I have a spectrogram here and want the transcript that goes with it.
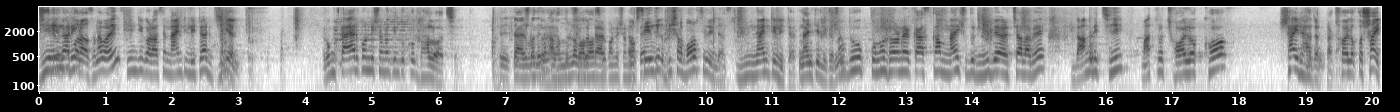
জিএল গাড়ি করা আছে না ভাই? সিএনজি করা আছে নাইনটি লিটার জিএল এবং টায়ার কন্ডিশনও কিন্তু খুব ভালো আছে। টায়ারগুলো দেখেন সুন্দর, আলহামদুলিল্লাহ ভালো টায়ার কন্ডিশন আছে। সিএনজি বিশাল বড় সিলিন্ডার নাইনটি লিটার। 90 লিটার না? শুধু কোনো ধরনের কাজ কাম নাই শুধু নিবে আর চালাবে। দাম দিচ্ছি মাত্র ছয় লক্ষ ষাট হাজার টাকা। ছয় লক্ষ ষাট?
